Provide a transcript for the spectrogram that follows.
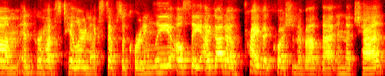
um, and perhaps tailor next steps accordingly. I'll say I got a private question about that in the chat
